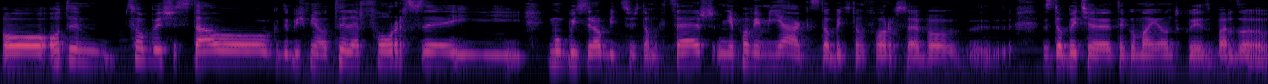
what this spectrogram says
O, o tym, co by się stało, gdybyś miał tyle forsy i mógłbyś zrobić coś tam chcesz. Nie powiem jak zdobyć tą forsę, bo y, zdobycie tego majątku jest bardzo,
